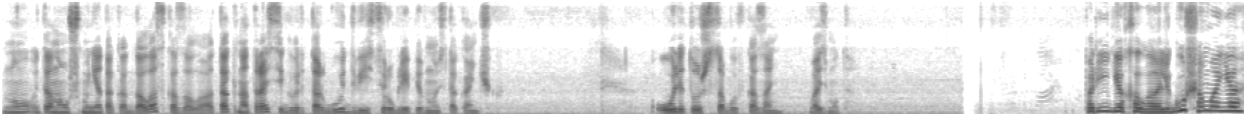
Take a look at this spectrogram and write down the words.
Ну, это она уж мне так отдала, сказала. А так на трассе, говорит, торгует 200 рублей пивной стаканчик. Оля тоже с собой в Казань возьмут. Приехала Альгуша моя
